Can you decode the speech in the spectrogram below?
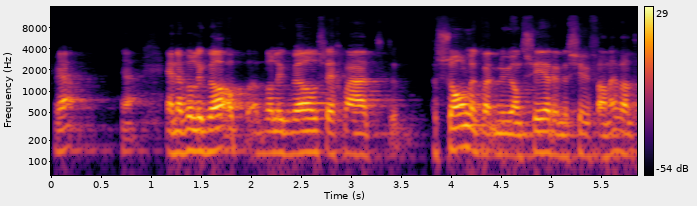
Ja, ja. en dan wil ik wel, op, wil ik wel zeg maar persoonlijk wat nuanceren in de zin van, hè, want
